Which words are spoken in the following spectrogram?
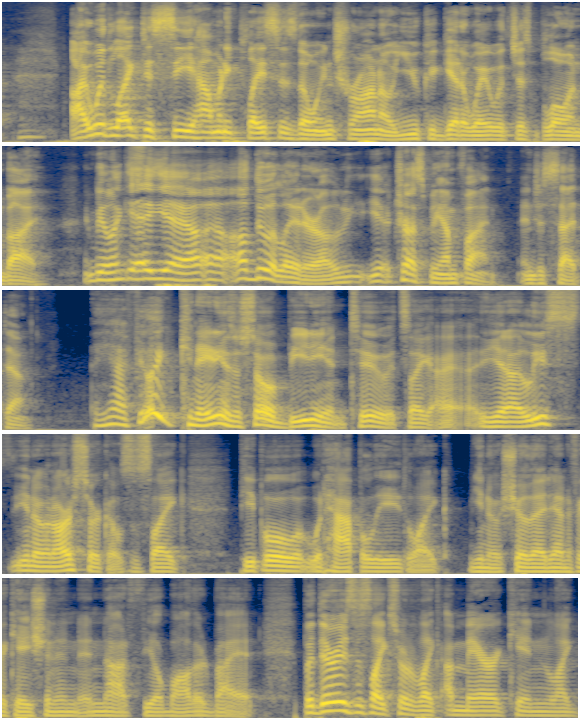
I would like to see how many places, though, in Toronto you could get away with just blowing by and be like, "Yeah, yeah, I'll, I'll do it later. I'll, yeah, trust me, I'm fine," and just sat down. Yeah, I feel like Canadians are so obedient too. It's like, I, at least you know in our circles, it's like people would happily like you know show the identification and, and not feel bothered by it. But there is this like sort of like American like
